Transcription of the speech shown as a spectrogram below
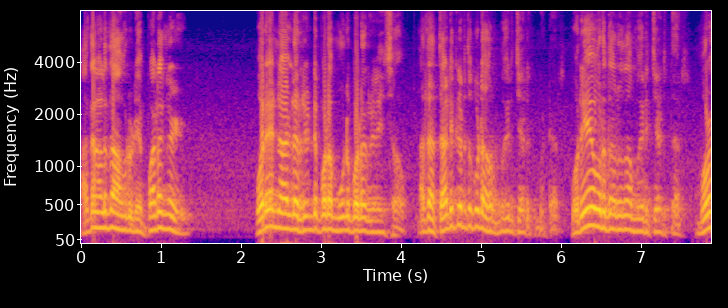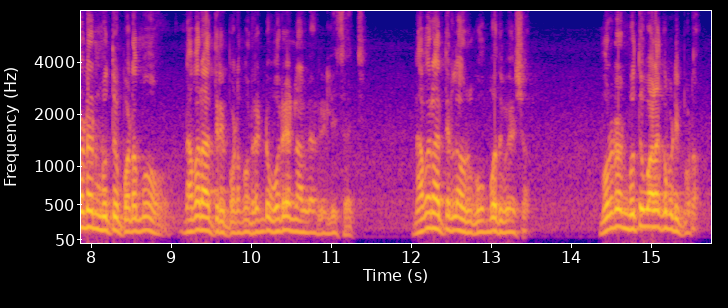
அதனால தான் அவருடைய படங்கள் ஒரே நாளில் ரெண்டு படம் மூணு படம் ரிலீஸ் ஆகும். அதை தடுக்கிறதுக்கு கூட அவர் முயற்சி எடுக்க மாட்டார். ஒரே ஒரு தடவை தான் முயற்சி எடுத்தார். முரடன் முத்து படமும் நவராத்திரி படமும் ரெண்டும் ஒரே நாளில் ரிலீஸ் ஆச்சு. நவராத்திரியில் அவருக்கு ஒம்பது வேஷம். முரடன் முத்து வழக்கப்படி படம்.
